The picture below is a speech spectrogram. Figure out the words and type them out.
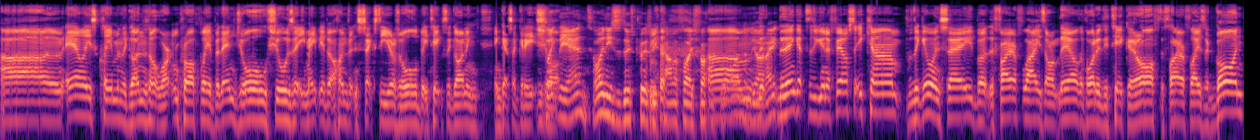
Um, Ellie's claiming the gun's not working properly, but then Joel shows that he might be about 160 years old, but he takes the gun and, and gets a great It's shot. like the end. All he needs to do is put his camouflage fucking Um, be they, alright. they then get to the university camp. They go inside, but the fireflies aren't there. They've already taken it off. The fireflies are gone.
